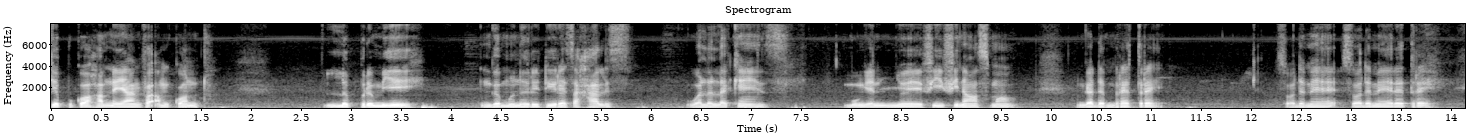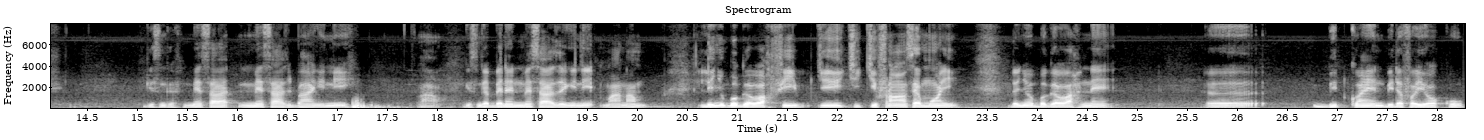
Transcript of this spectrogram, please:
Képp koo xam ne yaa fa am compte le premier nga mën a retirer sa xaalis wala le quinze. Bu ngeen ñëwee fii financement nga dem retrait. Soo demee soo demee retrait gis nga message message baa ngi nii. Waaw gis nga beneen message a ngi nii. Maanaam li ñu bëgg a wax fii ci ci ci français mooy dañoo bëgg a wax ne bitcoin bi dafa yokku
